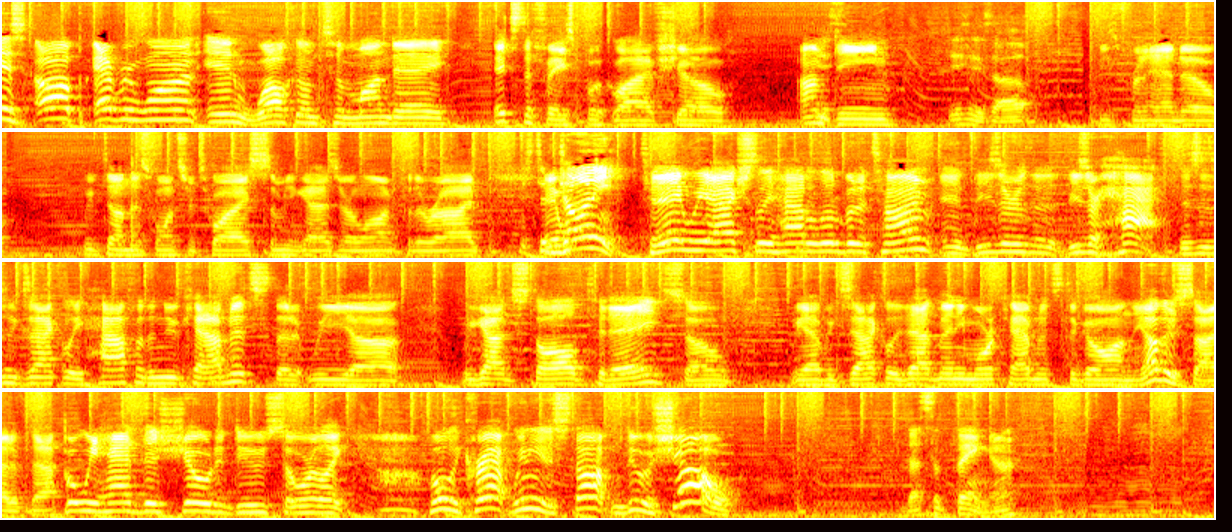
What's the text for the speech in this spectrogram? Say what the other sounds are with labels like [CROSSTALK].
is up, everyone, and welcome to Monday. It's the Facebook Live show. I'm Yes. Dean. This is up. He's Fernando. We've done this once or twice. Some of you guys are along for the ride. Mr. And Johnny! Today we actually had a little bit of time, and these are the these are half. This is exactly half of the new cabinets that we uh, we got installed today. So we have exactly that many more cabinets to go on the other side of that. But we had this show to do, so we're like, [GASPS] holy crap, we need to stop and do a show. That's the thing, huh?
